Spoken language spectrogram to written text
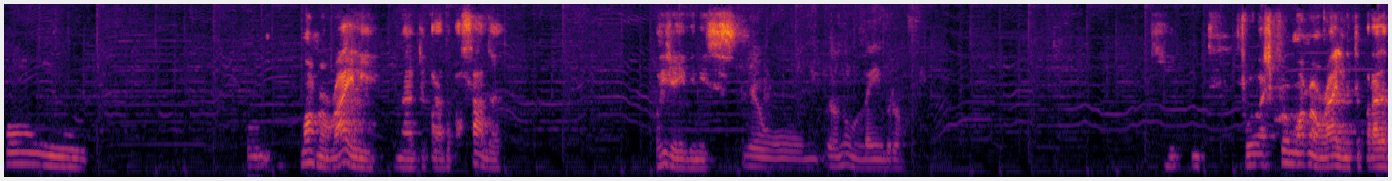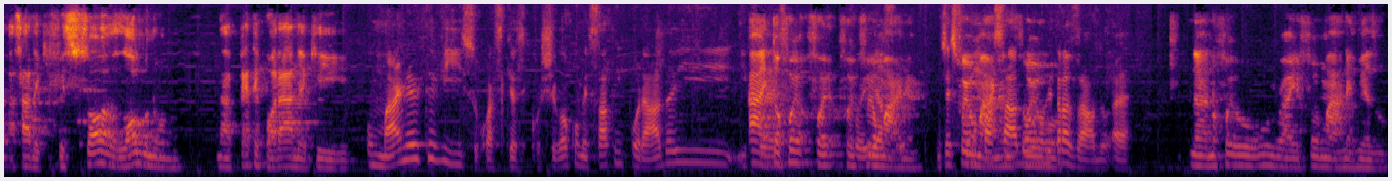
com o Morgan Riley na temporada passada. Corrija aí, Vinícius. Eu, eu não lembro. Foi, acho que foi o Morgan Riley na temporada passada, que foi só logo no, na pré-temporada que. O Marner teve isso, quase que chegou a começar a temporada e. e ah, foi, então foi, foi, foi, foi, o Marner. Não sei se foi, foi o Marner, passado ou o retrasado. É. Não, não foi o Ryan, foi o Marner mesmo.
